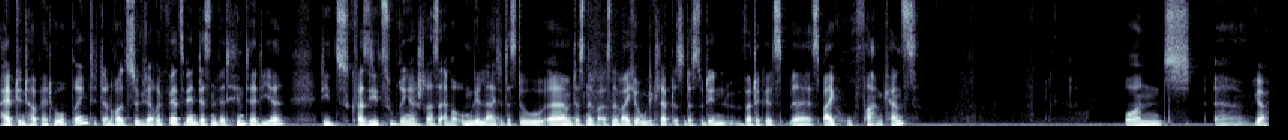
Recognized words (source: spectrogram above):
halb den Tophead hochbringt, dann rollst du wieder rückwärts. Währenddessen wird hinter dir die quasi die Zubringerstraße einmal umgeleitet, dass du, äh, dass, eine, dass eine Weiche umgeklappt ist und dass du den Vertical äh, Spike hochfahren kannst. Und äh, ja,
